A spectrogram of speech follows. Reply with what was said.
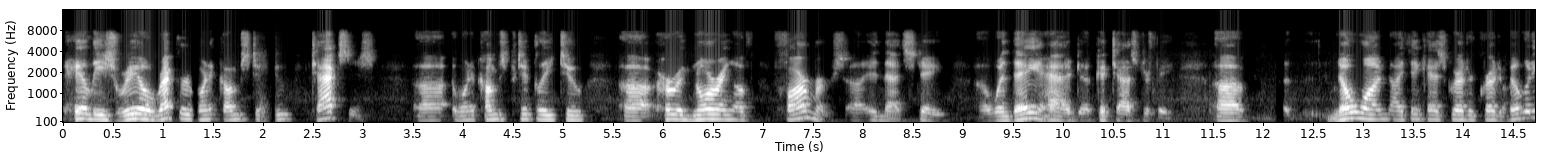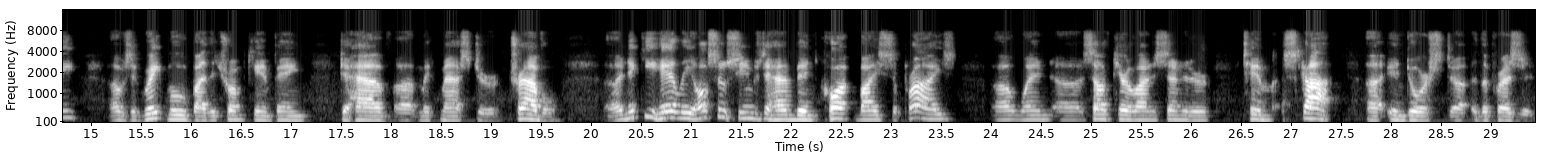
Haley's real record when it comes to taxes, uh, when it comes particularly to uh, her ignoring of farmers uh, in that state when they had a catastrophe. Uh, no one, I think, has greater credibility. it was a great move by the Trump campaign to have uh, McMaster travel. Uh, Nikki Haley also seems to have been caught by surprise uh, when uh, South Carolina Senator Tim Scott uh, endorsed uh, the president.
